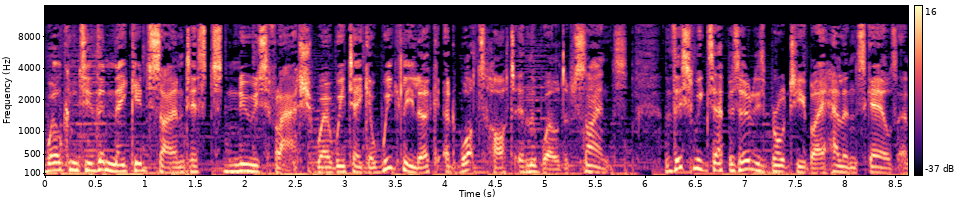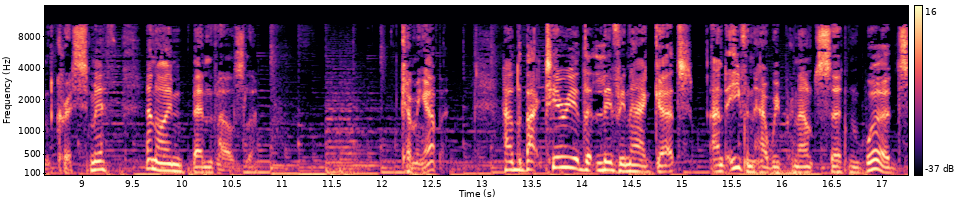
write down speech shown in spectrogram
welcome to the Naked Scientists Newsflash, where we take a weekly look at what's hot in the world of science. This week's episode is brought to you by Helen Scales and Chris Smith, and I'm Ben Valsler. Coming up, how the bacteria that live in our gut, and even how we pronounce certain words,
